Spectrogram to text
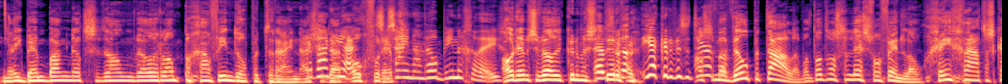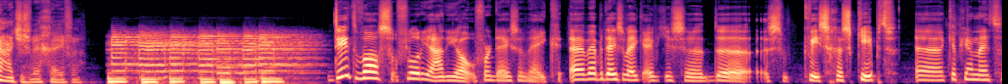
Nou, ik ben bang dat ze dan wel rampen gaan vinden op het terrein. Als Ja, je daar oog voor Ze hebt. zijn dan wel binnen geweest. Oh, dat hebben ze wel. Kunnen we ze Hebben ze durven. wel- ja, kunnen we ze Als ze durven? maar wel betalen. Want dat was de les van Venlo. Geen gratis kaartjes weggeven. Dit was Floriadio voor deze week. Eh, we hebben deze week eventjes eh, de quiz geskipt. Eh, ik heb jou net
